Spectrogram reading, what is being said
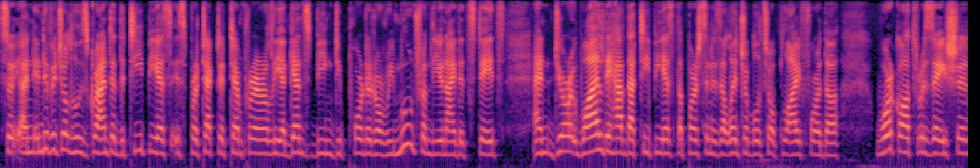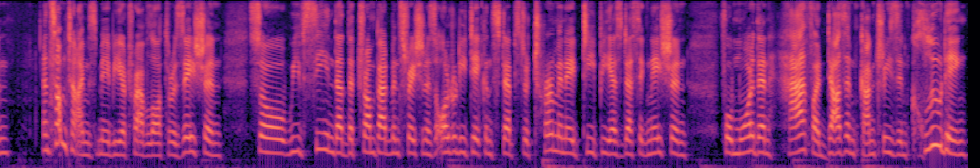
So, an individual who is granted the TPS is protected temporarily against being deported or removed from the United States. And during, while they have that TPS, the person is eligible to apply for the work authorization and sometimes maybe a travel authorization. So we've seen that the Trump administration has already taken steps to terminate TPS designation for more than half a dozen countries, including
